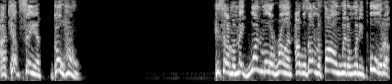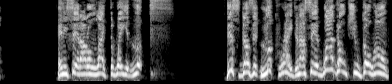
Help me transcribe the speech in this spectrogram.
I kept saying, go home. He said, I'm going to make one more run. I was on the phone with him when he pulled up. And he said, I don't like the way it looks. This doesn't look right. And I said, why don't you go home?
